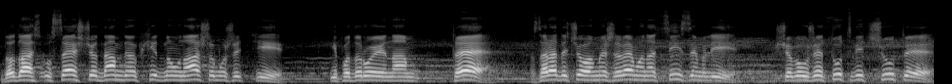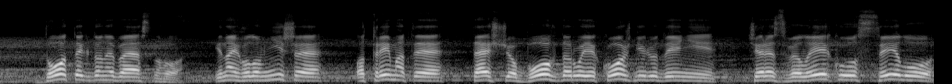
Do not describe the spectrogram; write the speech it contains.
додасть усе, що нам необхідно у нашому житті, і подарує нам те, заради чого ми живемо на цій землі, щоб вже тут відчути дотик до небесного. І найголовніше отримати те, що Бог дарує кожній людині через велику силу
